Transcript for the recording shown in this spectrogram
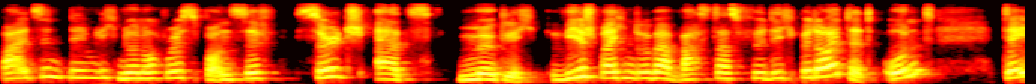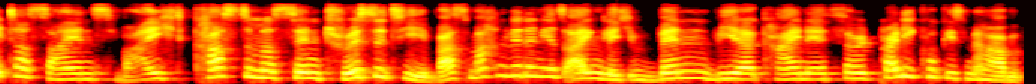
Bald sind nämlich nur noch responsive Search Ads möglich. Wir sprechen darüber, was das für dich bedeutet und Data Science weicht Customer Centricity. Was machen wir denn jetzt eigentlich, wenn wir keine Third-Party-Cookies mehr haben?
